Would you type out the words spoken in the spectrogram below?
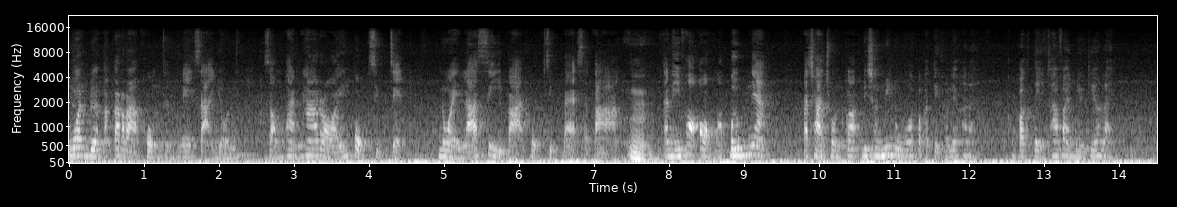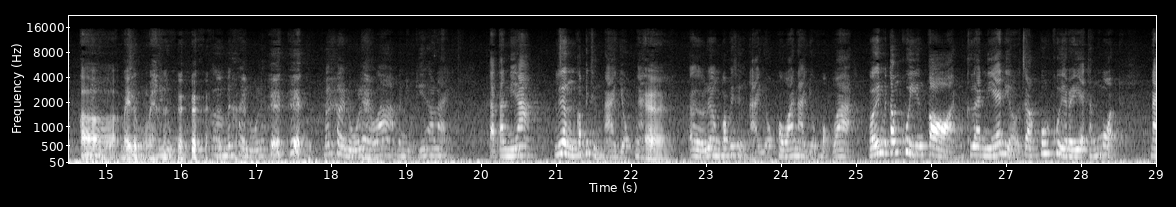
งวดเดือนมกราคมถึงเมษายน 2567 หน่วยละ 4 บาท 68 สตางค์อืมอันนี้พอออกมาปุ๊บเนี่ย ประชาชนก็ดิฉันไม่รู้ว่าปกติเขาเรียกเท่าไหร่ปกติค่าไฟมันอยู่ที่เท่าไหร่เออไม่รู้ไม่รู้เออไม่เคยรู้เลย ไม่เคยรู้เลยว่ามันอยู่ที่เท่าไหร่ แต่ตอนเนี้ยเรื่องก็ไปถึงนายกไง เออเรื่องก็ไปถึงนายก เพราะว่านายกบอกว่าเฮ้ยมันต้องคุยกันก่อน คืออันนี้เดี๋ยวจะพูดคุยรายละเอียดทั้งหมด ใน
